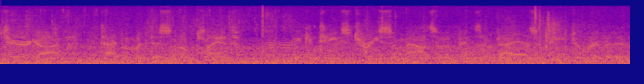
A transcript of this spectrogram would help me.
tarragon, a type of medicinal plant. It contains trace amounts of a benzodiazepine derivative.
